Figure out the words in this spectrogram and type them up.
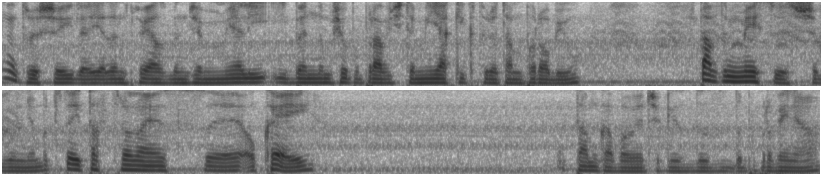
No tu jeszcze ile, jeden przejazd będziemy mieli i będę musiał poprawić te mijaki, które tam porobił. W tamtym miejscu jest szczególnie, bo tutaj ta strona jest e, ok. Tam kawałeczek jest do, do poprawienia.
